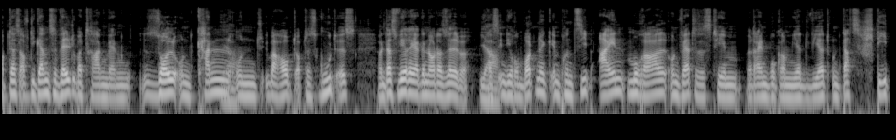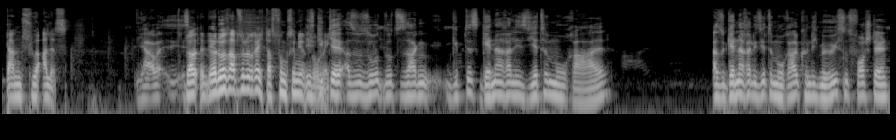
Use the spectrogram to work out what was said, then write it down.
ob das auf die ganze Welt übertragen werden soll und kann Ja. und überhaupt, ob das gut ist. Und das wäre ja genau dasselbe. Ja. Dass in die Robotnik im Prinzip ein Moral- und Wertesystem reinprogrammiert wird und das steht dann für alles. Ja, aber Du, ja, du hast absolut recht, das funktioniert es so gibt nicht. ja, also so sozusagen, gibt es generalisierte Moral? Also generalisierte Moral könnte ich mir höchstens vorstellen,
